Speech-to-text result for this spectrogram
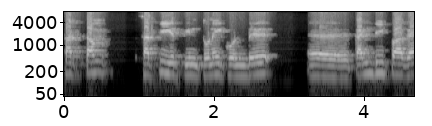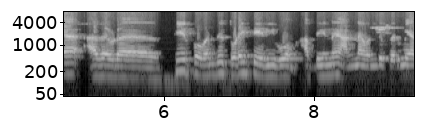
சட்டம் சத்தியத்தின் துணை கொண்டு கண்டிப்பாக அதோட தீர்ப்பை வந்து துடைத்து எறிவோம் அப்படின்னு அண்ணன் வந்து பெருமையா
